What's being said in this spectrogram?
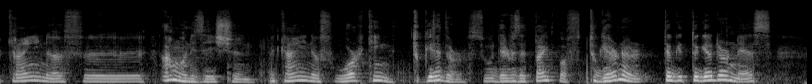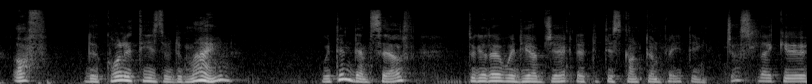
kind of uh, harmonization, a kind of working together. So there is a type of together, togetherness of the qualities of the mind within themselves, together with the object that it is contemplating. Just like uh, uh,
